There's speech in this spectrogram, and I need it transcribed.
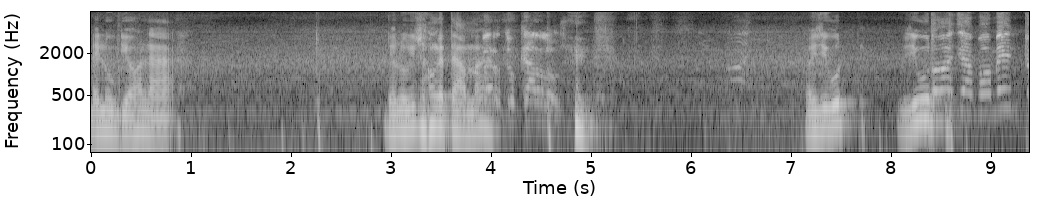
ได้ลูกเดียวเท่านั้นละเดี๋ยวลูกที่สองก็ตามมา Roberto Carlos. ไปสิวุฒไปสิวุฒ Vaya momento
